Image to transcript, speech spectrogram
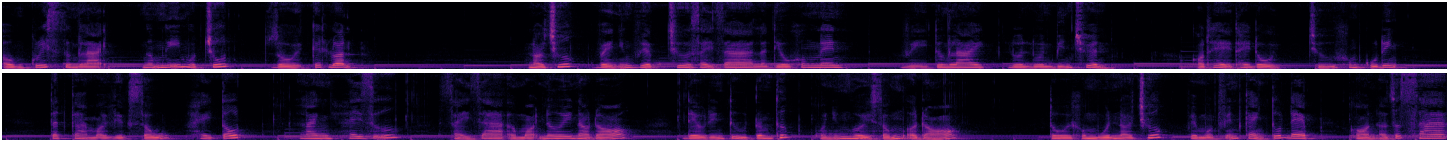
Ông chris dừng lại, ngẫm nghĩ một chút, rồi kết luận. Nói trước về những việc chưa xảy ra là điều không nên, vì tương lai luôn luôn biến chuyển, có thể thay đổi chứ không cố định. Tất cả mọi việc xấu hay tốt, lành hay dữ, xảy ra ở mọi nơi nào đó, đều đến từ tâm thức của những người sống ở đó. Tôi không muốn nói trước về một viễn cảnh tốt đẹp còn ở rất xa,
